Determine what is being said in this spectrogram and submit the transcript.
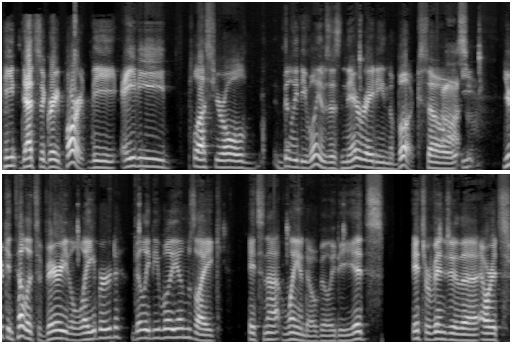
he that's the great part. The 80 plus year old Billy Dee Williams is narrating the book. So y- Awesome. You can tell it's very labored Billy Dee Williams. Like it's not Lando Billy Dee. It's it's Revenge of the or it's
